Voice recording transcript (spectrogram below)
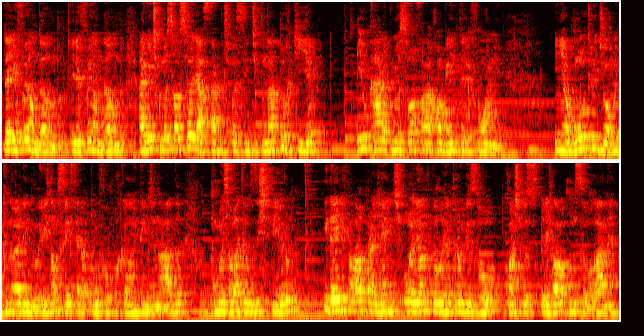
Daí ele foi andando, ele foi andando. Aí a gente começou a se olhar, sabe? Tipo assim, tipo na Turquia. E o cara começou a falar com alguém no telefone em algum outro idioma que não era inglês, não sei se era turco porque eu não entendi nada. Começou a bater o desespero. E daí ele falava pra gente, olhando pelo retrovisor com as pessoas. Ele falava com o celular, né?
